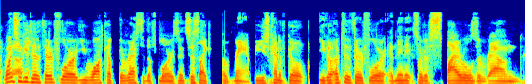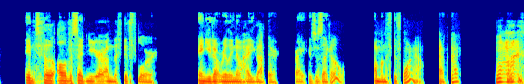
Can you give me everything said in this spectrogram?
Oh once you get to the third floor you walk up the rest of the floors and it's just like a ramp. You just kind of go you go up to the third floor and then it sort of spirals around until all of a sudden you're on the fifth floor and you don't really know how you got there right? It's just like oh i'm on the fifth floor now. How could I?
